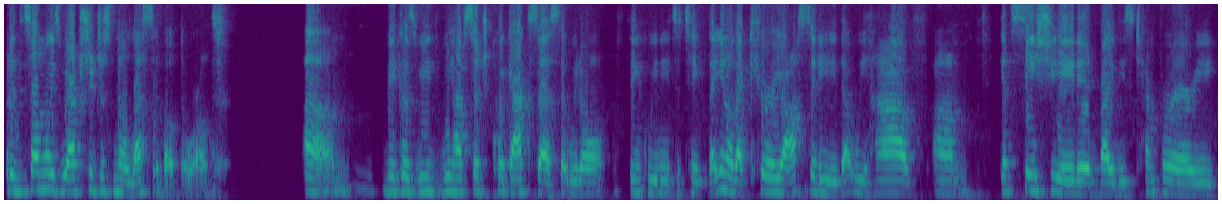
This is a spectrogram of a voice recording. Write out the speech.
but in some ways we actually just know less about the world. Um, because we, we have such quick access that we don't think we need to take that, you know, that curiosity that we have um, gets satiated by these temporary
